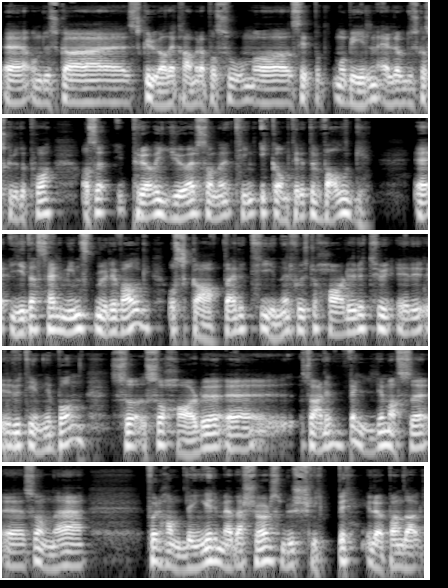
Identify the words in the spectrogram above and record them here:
eh, om du skal skru av det kameraet på Zoom og sitte på mobilen, eller om du skal skru det på. Altså, Prøv å gjøre sånne ting ikke om til et valg. Eh, gi deg selv minst mulig valg, og skap deg rutiner. For hvis du har de rutinene i bånn, så, så, eh, så, er det veldig masse sånne forhandlinger med deg sjøl som du slipper i løpet av en dag.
